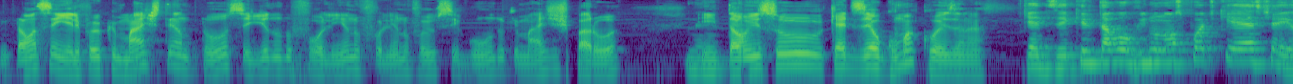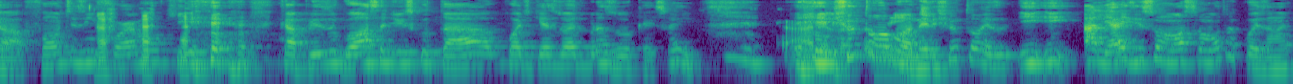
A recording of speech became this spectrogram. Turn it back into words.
Então, assim, ele foi o que mais tentou, seguido do Folino. Folino foi o segundo que mais disparou. né? Então, isso quer dizer alguma coisa, né? Quer dizer que ele estava ouvindo o nosso podcast aí, ó. Fontes informam que Caprizo gosta de escutar o podcast do Ed Brazuca. É isso aí. Cara, ele chutou, exatamente. mano. Ele chutou. E, e, aliás, isso mostra uma outra coisa, né?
